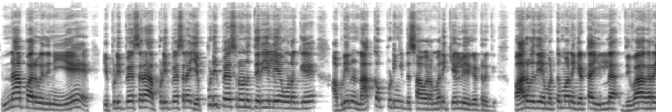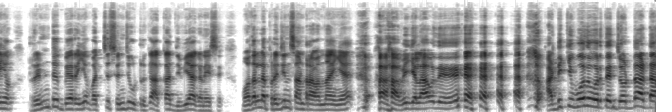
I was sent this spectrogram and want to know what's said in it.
என்ன பார்வதி நீயே இப்படி பேசுற, அப்படி பேசுற, எப்படி பேசணும்னு தெரியலையே உனக்கு?" அப்படின்னு நாக்க பிடிங்கிட்டு சாவற மாதிரி கேள்வியை கேட்டிருக்கு. பார்வதியை மட்டுமான்னு கேட்டா இல்ல, திவாகரையும் ரெண்டு பேரையும் வச்சு செஞ்சு விட்டுருக்கு அக்கா திவ்யா கணேஷ். முதல்ல பிரஜின், சாண்ட்ரா அவங்களாவது அடிக்கும் அடிக்கும்போது ஒருத்தன் சொன்னாட்டா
